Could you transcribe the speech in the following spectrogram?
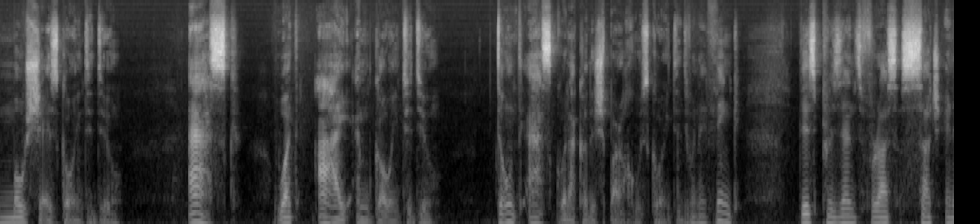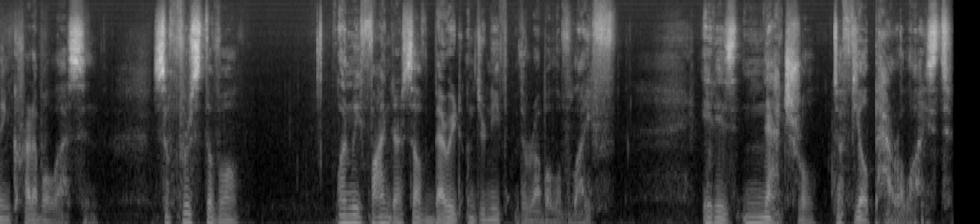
Moshe is going to do. Ask what I am going to do. Don't ask what HaKadosh Baruch Hu is going to do. And I think this presents for us such an incredible lesson. So first of all, when we find ourselves buried underneath the rubble of life, it is natural to feel paralyzed.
